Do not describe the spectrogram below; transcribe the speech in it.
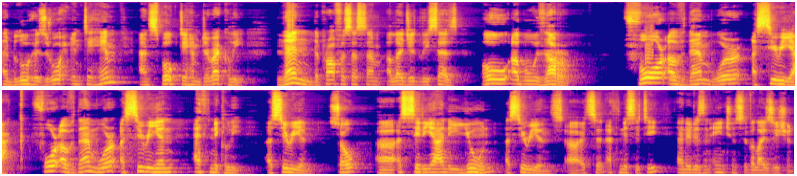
and blew his ruh into him and spoke to him directly. Then the Prophet allegedly says, O Abu Dhar, four of them were Assyriac. Four of them were Assyrian ethnically. Assyrian. So uh, Assyrianiyun, Assyrians. Uh, it's an ethnicity and it is an ancient civilization.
